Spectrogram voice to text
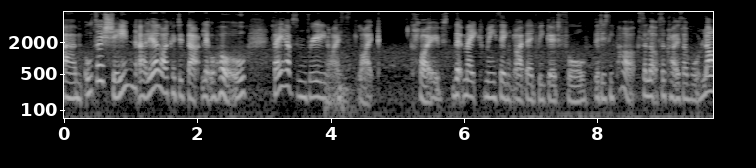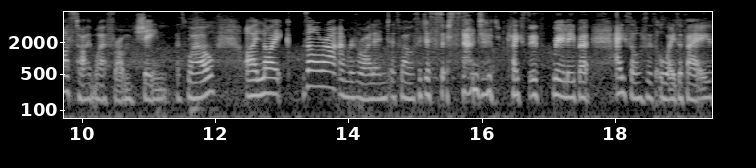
um, also Shein earlier, like I did that little haul. They have some really nice like clothes that make me think like they'd be good for the Disney parks. A lot of the clothes I wore last time were from Shein as well. I like Zara and River Island as well, so just standard places really, but ASOS is always a fave.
